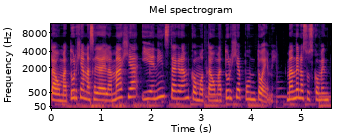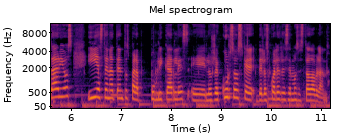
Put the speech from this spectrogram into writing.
Taumaturgia más allá de la magia y en Instagram como taumaturgia.m. Mándenos sus comentarios y estén atentos para publicarles eh, los recursos que, de los cuales les hemos estado hablando.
